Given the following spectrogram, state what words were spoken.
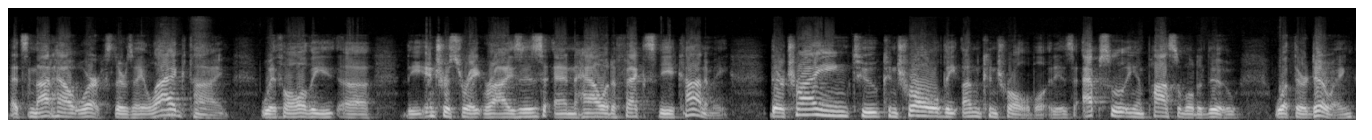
That's not how it works. There's a lag time with all the uh, the interest rate rises and how it affects the economy. They're trying to control the uncontrollable. It is absolutely impossible to do what they're doing.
